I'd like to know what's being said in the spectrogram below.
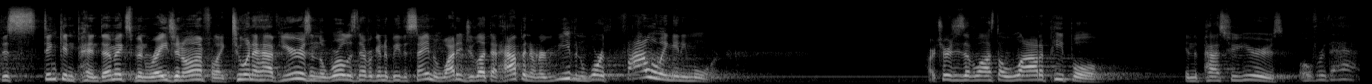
this stinking pandemic's been raging on for like two and a half years, and the world is never going to be the same. And why did you let that happen? And are you even worth following anymore? Our churches have lost a lot of people in the past few years over that.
